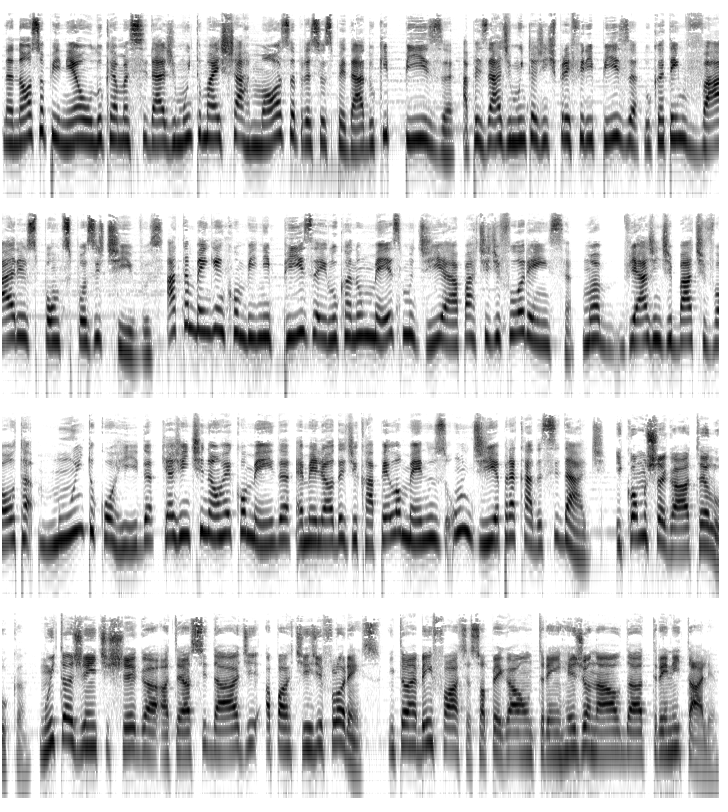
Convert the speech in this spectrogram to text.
Na nossa opinião, Luca é uma cidade muito mais charmosa para se hospedar do que Pisa. Apesar de muita gente preferir Pisa, Luca tem vários pontos positivos. Há também quem combine Pisa e Luca no mesmo dia a partir de Florença. Uma viagem de bate-volta muito corrida que a gente não recomenda. É melhor dedicar pelo menos um dia para cada cidade. E como chegar até Luca? Muita gente chega até a cidade a partir de Florença. Então é bem fácil, é só pegar um trem regional da Trenitalia.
